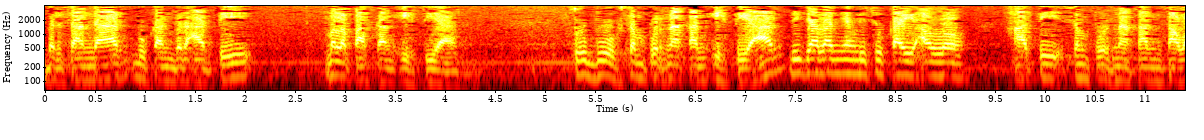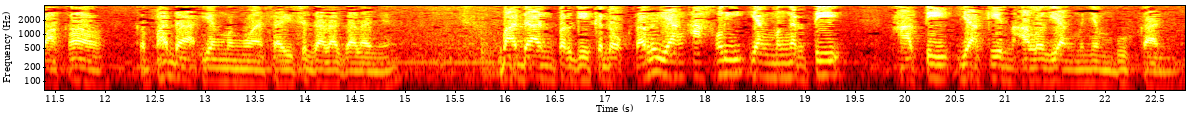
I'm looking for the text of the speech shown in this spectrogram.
bersandar bukan berarti melepaskan ikhtiar. Tubuh sempurnakan ikhtiar di jalan yang disukai Allah. Hati sempurnakan tawakal kepada yang menguasai segala-galanya badan pergi ke dokter yang ahli, yang mengerti, hati yakin Allah yang menyembuhkan.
